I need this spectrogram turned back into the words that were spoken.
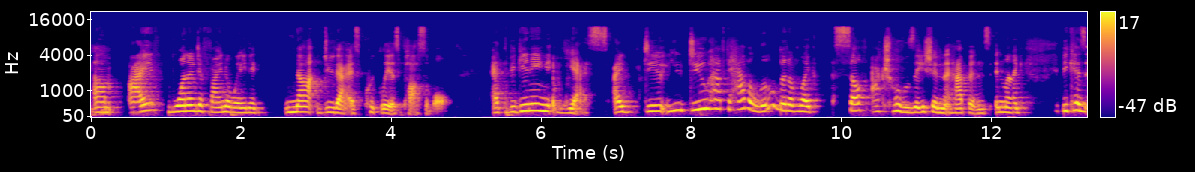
Mm-hmm. Um, I wanted to find a way to not do that as quickly as possible at the beginning yes. I do you do have to have a little bit of like self actualization that happens and like because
